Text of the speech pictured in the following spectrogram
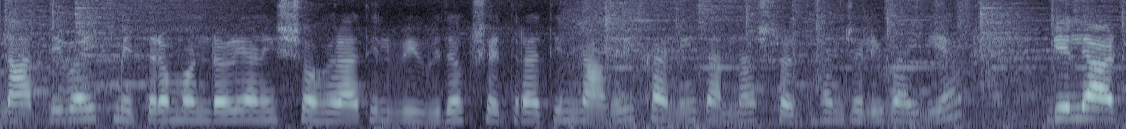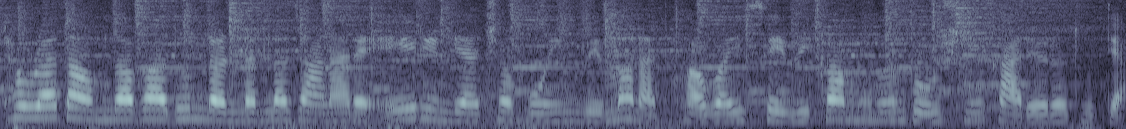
नातेवाईक मित्रमंडळी आणि शहरातील विविध क्षेत्रातील नागरिकांनी त्यांना श्रद्धांजली वाहिली आहे. गेल्या आठवड्यात अहमदाबादहून लंडनला जाणाऱ्या एअर इंडियाच्या बोईंग विमानात हवाई सेविका म्हणून रोशनी कार्यरत होत्या.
